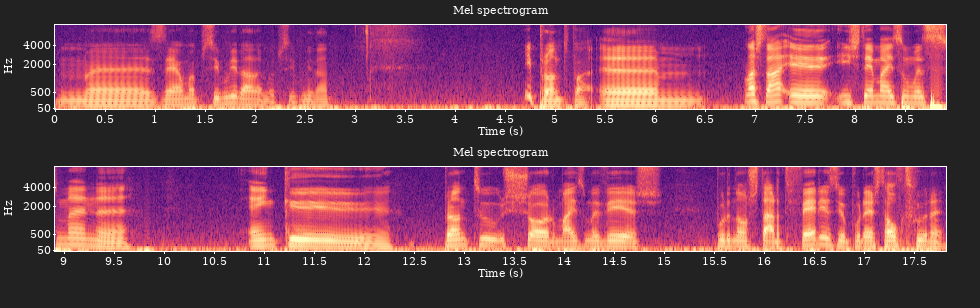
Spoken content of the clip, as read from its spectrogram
mas é uma possibilidade, é uma possibilidade. E pronto, pá. Um, lá está. É, isto é mais uma semana em que pronto, choro mais uma vez por não estar de férias, eu por esta altura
